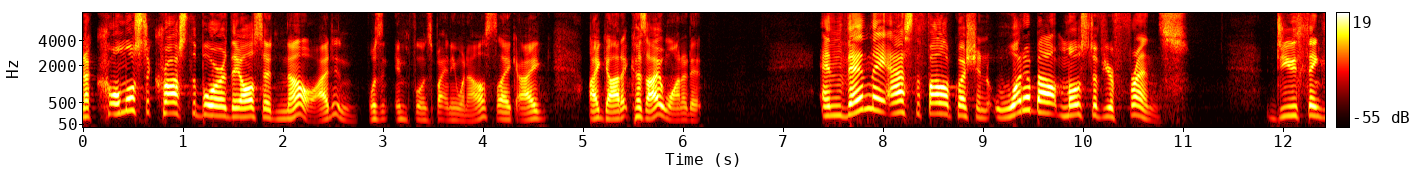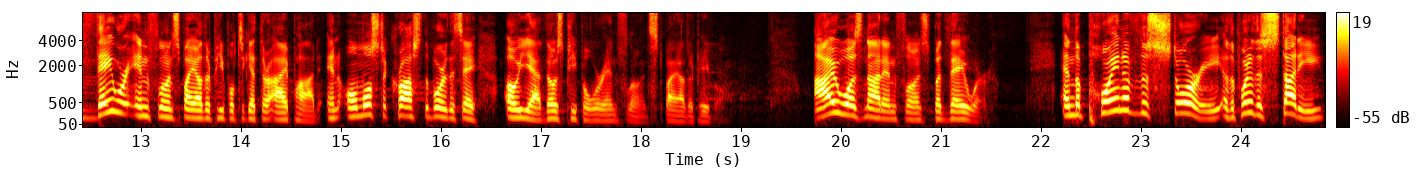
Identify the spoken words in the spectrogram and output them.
And almost across the board, they all said, No, I didn't, wasn't influenced by anyone else. Like, I, I got it because I wanted it. And then they asked the follow up question What about most of your friends? do you think they were influenced by other people to get their iPod? And almost across the board, they say, oh, yeah, those people were influenced by other people. I was not influenced, but they were. And the point of the story, uh, the point of the study,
